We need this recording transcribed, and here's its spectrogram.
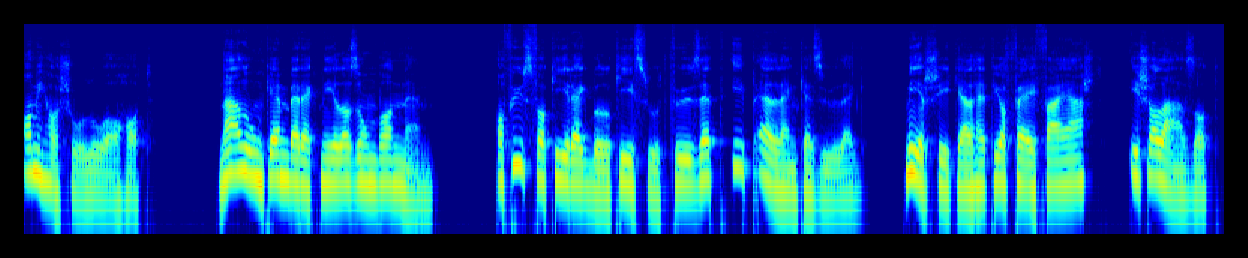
ami hasonló a hat. Nálunk embereknél azonban nem. A fűzfa kérekből készült főzet épp ellenkezőleg. Mérsékelheti a fejfájást és a lázat,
